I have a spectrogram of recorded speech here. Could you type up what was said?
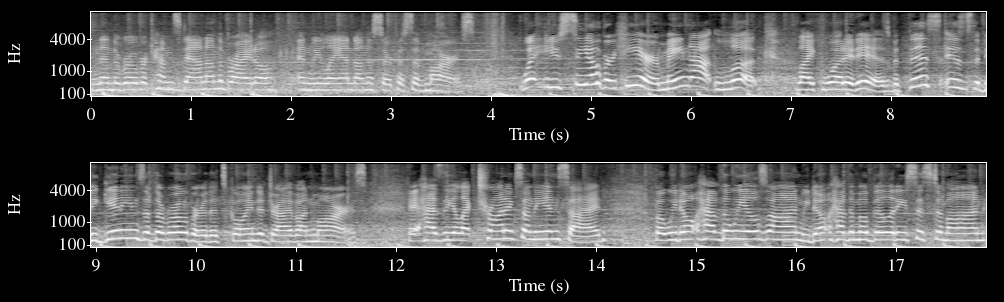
And then the rover comes down on the bridle, and we land on the surface of Mars. What you see over here may not look like what it is, but this is the beginnings of the rover that's going to drive on Mars. It has the electronics on the inside, but we don't have the wheels on, we don't have the mobility system on,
